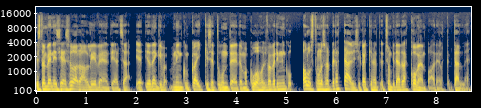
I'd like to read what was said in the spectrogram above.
Ja sitten mä menin siihen suoraan liveen, tiedätkö? Ja jotenkin niin kuin kaikki se tunteet, ja mä kuohuin. Mä vedin niin kuin alusta mulle sanoin, että vedä täysi. Kaikki että sun pitää vetää kovempaa telkka, tälleen.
